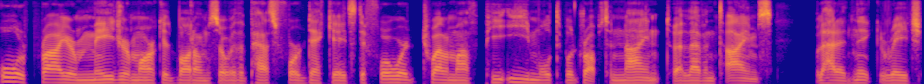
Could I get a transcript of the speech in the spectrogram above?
all prior major market bottoms over the past four decades, the forward 12-month PE multiple drops to 9 to 11 times. Det här är Nick Rage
